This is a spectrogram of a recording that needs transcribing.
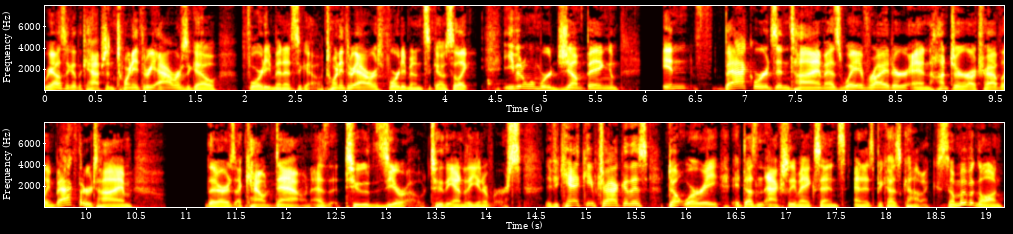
We also get the caption 23 hours ago, 40 minutes ago. 23 hours, 40 minutes ago. So, like, even when we're jumping in backwards in time as Wave Rider and Hunter are traveling back through time, there's a countdown as to zero to the end of the universe. If you can't keep track of this, don't worry. It doesn't actually make sense, and it's because comics. So moving along,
